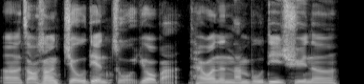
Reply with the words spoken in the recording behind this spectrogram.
呃早上九点左右吧，台湾的南部地区呢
